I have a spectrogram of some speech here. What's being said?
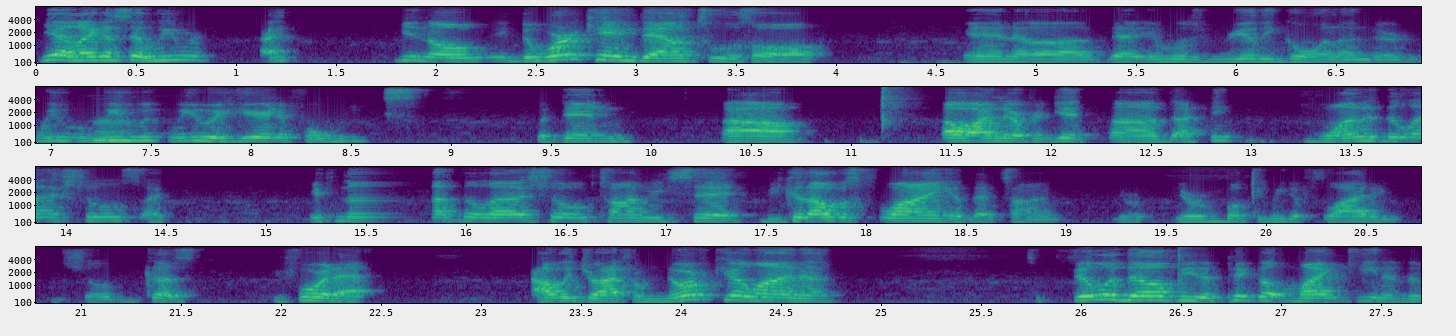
yeah, like I said, we were, I, you know, the word came down to us all, and uh, that it was really going under. We we Hmm. we, we were hearing it for weeks, but then, um, oh, I never forget. Uh, I think one of the last shows, I, if not the last show, Tommy said because I was flying at that time. They were booking me to fly to the show because before that, I would drive from North Carolina to Philadelphia to pick up Mike Kehner, the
